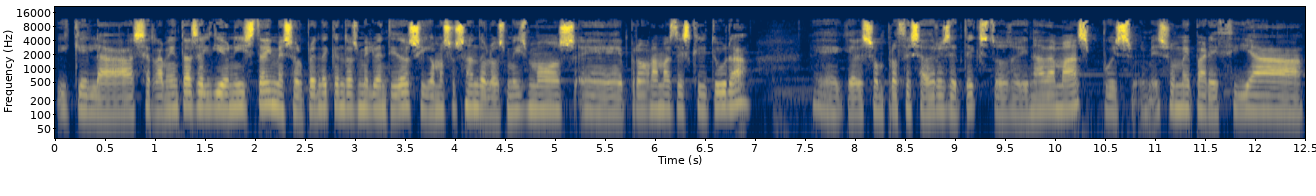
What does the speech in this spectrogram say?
y que las herramientas del guionista, y me sorprende que en 2022 sigamos usando los mismos eh, programas de escritura, eh, que son procesadores de textos y nada más, pues eso me parecía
